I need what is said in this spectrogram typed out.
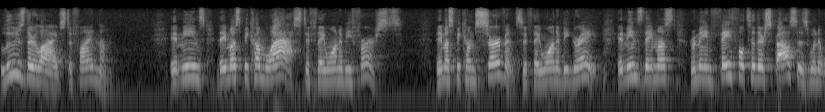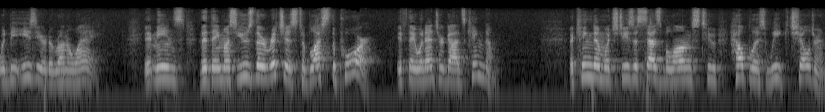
lose their lives to find them. It means they must become last if they want to be first. They must become servants if they want to be great. It means they must remain faithful to their spouses when it would be easier to run away. It means that they must use their riches to bless the poor if they would enter God's kingdom. A kingdom which Jesus says belongs to helpless, weak children.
